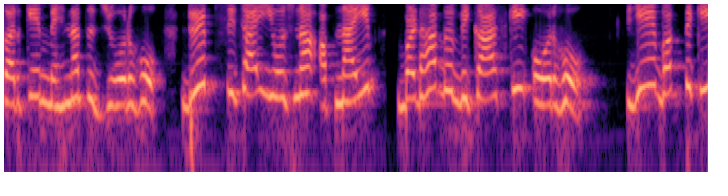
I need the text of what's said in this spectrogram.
करके मेहनत ज़ोर हो। ड्रिप सिंचाई योजना अपनाइब बढ़ब विकास की ओर हो। ये वक्त की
